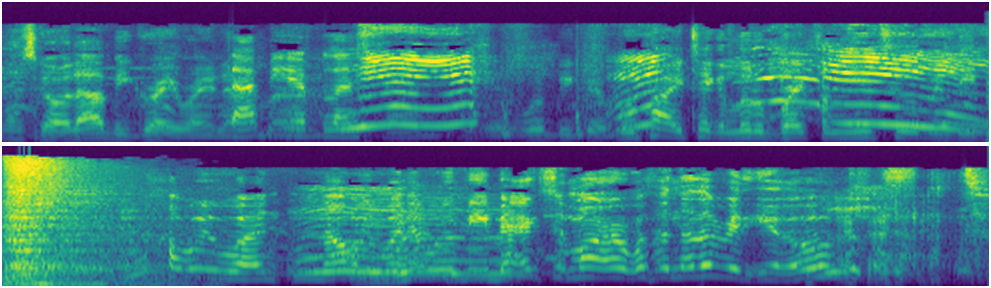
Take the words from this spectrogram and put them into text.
Let's go. That would be great right now. That'd be a man. blessing. It would be good. We'll probably take a little break from YouTube and be back. No, we wouldn't. No, we wouldn't. We'll be back tomorrow with another video.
